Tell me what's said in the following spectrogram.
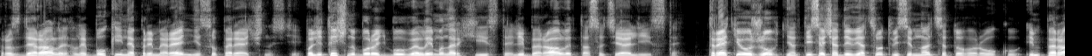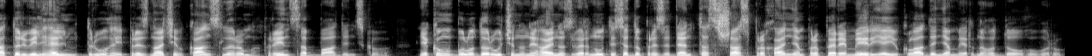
роздирали глибокі й непримиренні суперечності. Політичну боротьбу вели монархісти, ліберали та соціалісти. 3 жовтня 1918 року імператор Вільгельм II призначив канцлером принца Баденського. якому було доручено негайно звернутися до президента США з проханням про перемир'я і укладення мирного договору.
